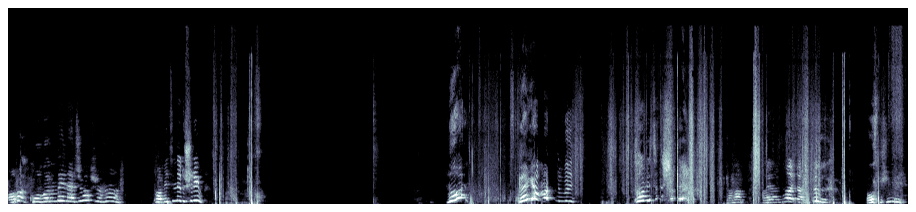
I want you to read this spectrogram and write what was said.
Ama kollarımda enerji var şu an ha. Tabletini de düşüreyim. Lan! Ben yapmadım. Ben... Tableti düşürdüm. Tamam. Hayır hayır. Oh. Şimdi.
